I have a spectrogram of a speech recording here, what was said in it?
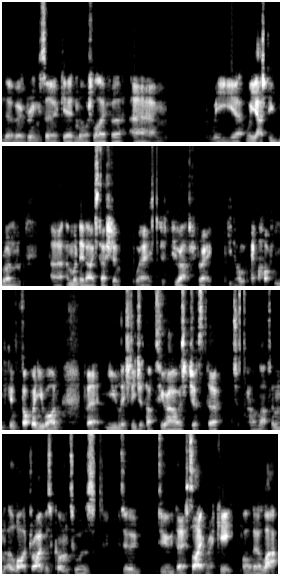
Nurburgring circuit, Nordschleife, um, we uh, we actually run uh, a Monday night session where it's just two hours straight. You don't you can stop when you want, but you literally just have two hours just to just pound laps. And a lot of drivers come to us to do their site recce or their lap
